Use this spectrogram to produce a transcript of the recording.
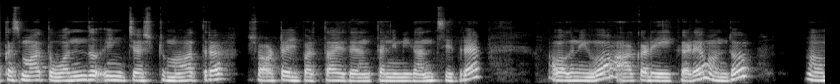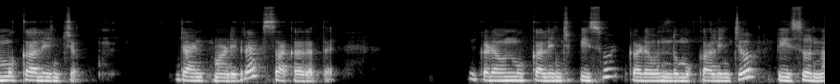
ಅಕಸ್ಮಾತ್ ಒಂದು ಇಂಚಷ್ಟು ಮಾತ್ರ ಶಾರ್ಟೇಜ್ ಬರ್ತಾ ಇದೆ ಅಂತ ನಿಮಗೆ ಅನಿಸಿದರೆ ಅವಾಗ ನೀವು ಆ ಕಡೆ ಈ ಕಡೆ ಒಂದು ಮುಕ್ಕಾಲು ಇಂಚು ಜಾಯಿಂಟ್ ಮಾಡಿದರೆ ಸಾಕಾಗತ್ತೆ. ಈ ಕಡೆ ಒಂದು ಮುಕ್ಕಾಲು ಇಂಚು ಪೀಸು ಈ ಕಡೆ ಒಂದು ಮುಕ್ಕಾಲು ಇಂಚು ಪೀಸನ್ನ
